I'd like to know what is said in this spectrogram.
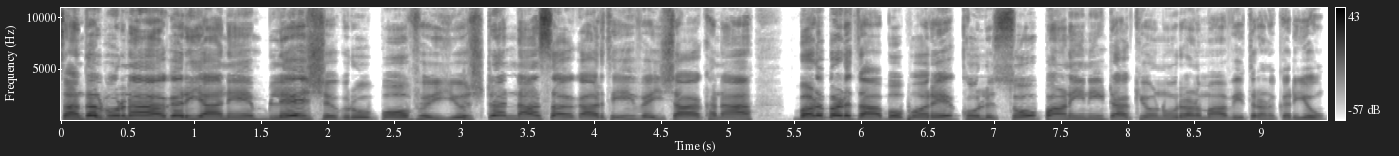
સાંતલપુરના અગરિયાને બ્લેશ ગ્રુપ ઓફ હ્યુસ્ટનના સહકારથી વૈશાખના બળબડતા બપોરે કુલ સો પાણીની ટાંકીઓનું રણમાં વિતરણ કર્યું.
